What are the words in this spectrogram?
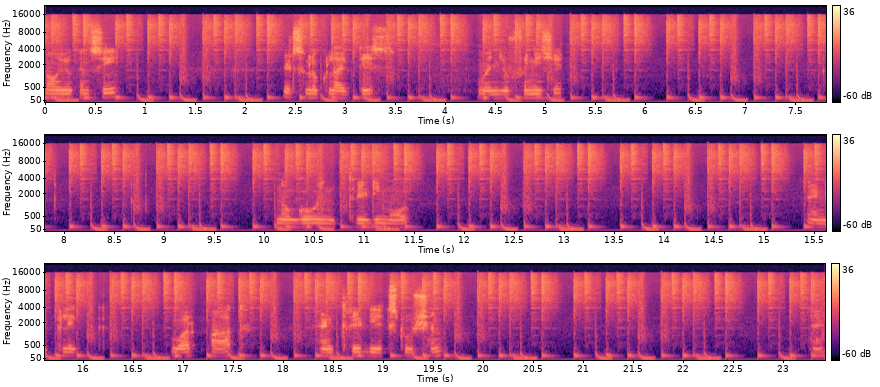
Now you can see it's look like this when you finish it. Now go in 3d mode and click work path and 3d extrusion and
